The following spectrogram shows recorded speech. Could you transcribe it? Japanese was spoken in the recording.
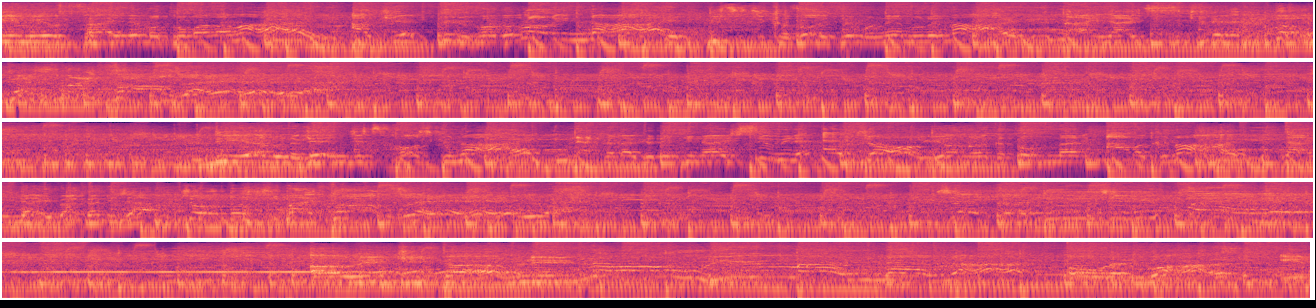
耳を塞いでも止まらない。飽き飽き来るほどロリない。一時数えても眠れない。ないない続きでどうかしまいそうぜ。リアルな現実欲しくない。なかなかできない趣味で炎上。世の中そんなに甘くない。ないないばかりじゃちょうどしまいそうぜ。ありきた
